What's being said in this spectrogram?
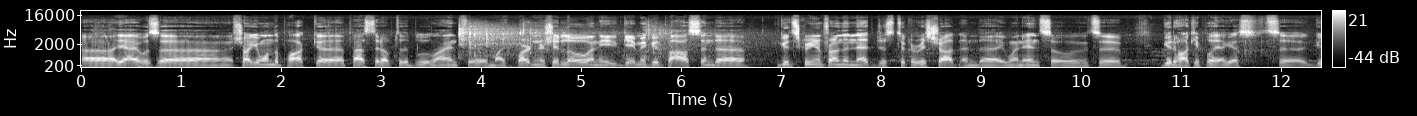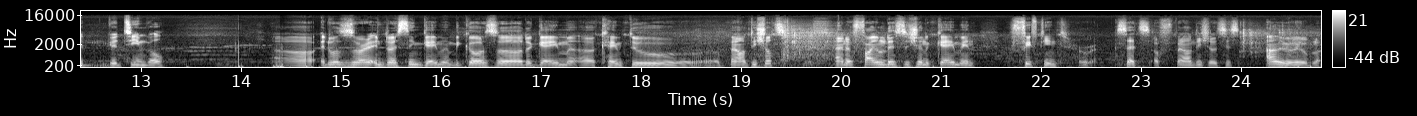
Uh, yeah, it was uh, Shaggy won the puck, uh, passed it up to the blue line to my partner Shidlow, and he gave me a good pass and a good screen in front of the net. Just took a wrist shot and uh, it went in. So it's a good hockey play, I guess. It's a good good team goal. Uh, it was a very interesting game because uh, the game uh, came to uh, penalty shots, and the final decision came in 15 sets of penalty shots. It's unbelievable.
